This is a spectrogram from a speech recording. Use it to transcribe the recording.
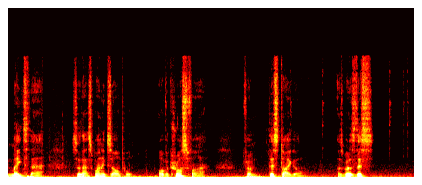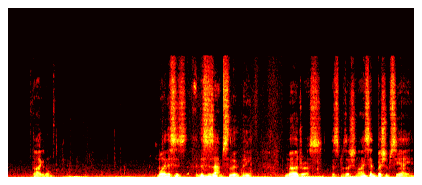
mate there. So that's one example of a crossfire from this diagonal as well as this diagonal. Why this is this is absolutely murderous, this position. I said bishop c8.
